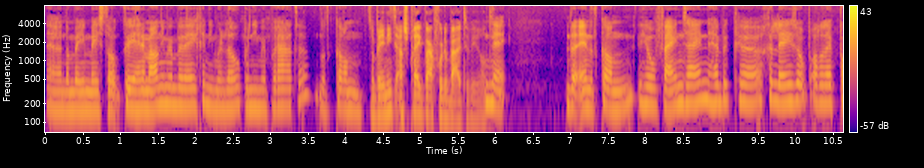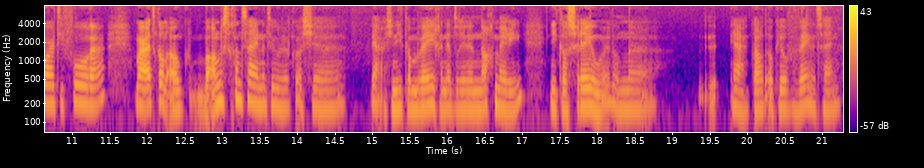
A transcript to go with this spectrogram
Uh, dan ben je meestal, kun je helemaal niet meer bewegen, niet meer lopen, niet meer praten. Dat kan. Dan ben je niet aanspreekbaar voor de buitenwereld. Nee. De, en het kan heel fijn zijn, heb ik uh, gelezen op allerlei partyfora. Maar het kan ook beangstigend zijn natuurlijk. Als je, ja, als je niet kan bewegen, net als in een nachtmerrie, niet kan schreeuwen, dan uh, ja, kan het ook heel vervelend zijn.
